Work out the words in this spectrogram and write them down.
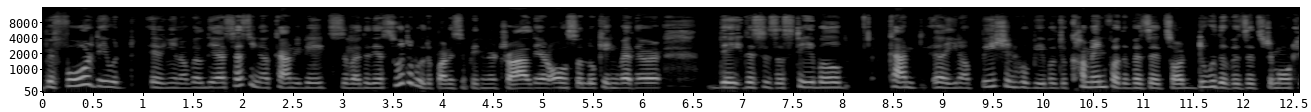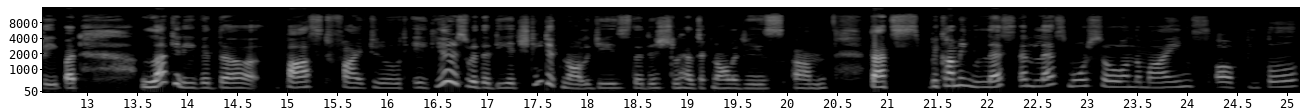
before they would, uh, you know, when they're assessing a candidates whether they're suitable to participate in a trial, they're also looking whether they this is a stable can uh, you know patient who'll be able to come in for the visits or do the visits remotely but luckily with the past five to eight years with the DHT technologies, the digital health technologies, um, that's becoming less and less more so on the minds of people.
